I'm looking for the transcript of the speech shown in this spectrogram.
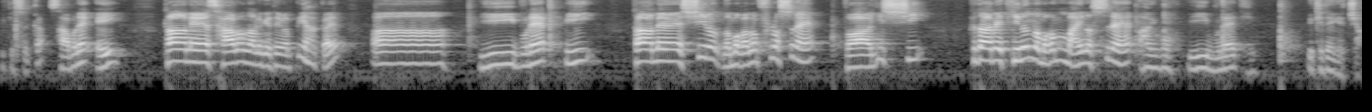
이렇게 쓸까? 4분의 A. 다음에 4로 나누게 되면 B 할까요? 아, 2분의 B. 다음에 C는 넘어가면 플러스네. 더하기 C. 그 다음에 D는 넘어가면 마이너스네. 아이고, 2분의 D. 이렇게 되겠죠.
